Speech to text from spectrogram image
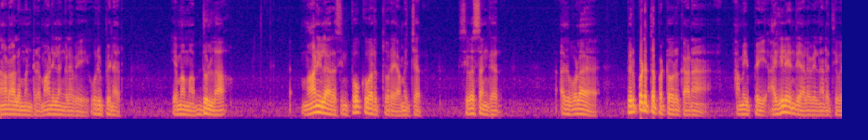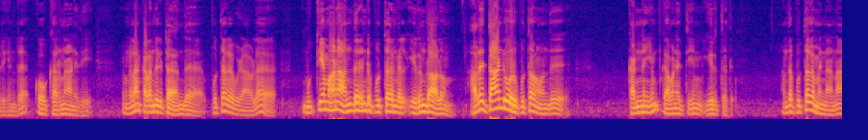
நாடாளுமன்ற மாநிலங்களவை உறுப்பினர் எம் எம் அப்துல்லா மாநில அரசின் போக்குவரத்துறை அமைச்சர் சிவசங்கர் அதுபோல் பிற்படுத்தப்பட்டோருக்கான அமைப்பை அகில இந்திய அளவில் நடத்தி வருகின்ற கோ கருணாநிதி இவங்கெல்லாம் கலந்துக்கிட்ட அந்த புத்தக விழாவில் முக்கியமான அந்த ரெண்டு புத்தகங்கள் இருந்தாலும் அதை தாண்டி ஒரு புத்தகம் வந்து கண்ணையும் கவனத்தையும் ஈர்த்தது. அந்த புத்தகம் என்னன்னா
